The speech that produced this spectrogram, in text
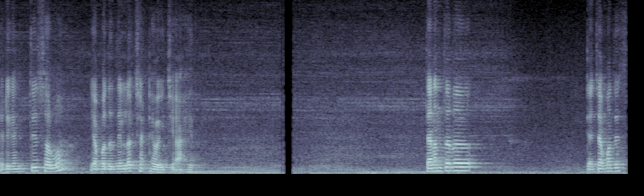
त्या ठिकाणी ते सर्व या पद्धतीने लक्षात ठेवायचे आहेत. त्यानंतर त्याच्यामध्येच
